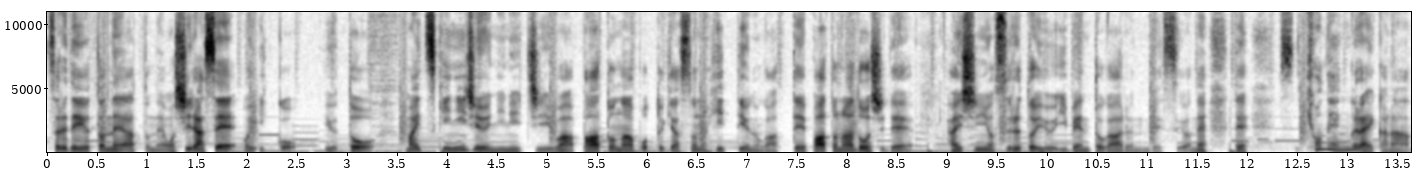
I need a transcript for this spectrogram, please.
それで言うとねあとねお知らせを1個言うと毎月22日はパートナーポッドキャストの日っていうのがあってパートナー同士で配信をするというイベントがあるんですよね。で去年ぐらいかな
